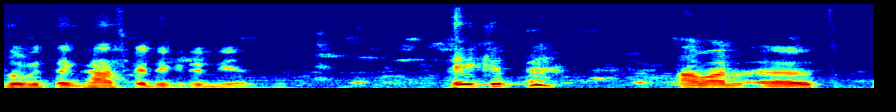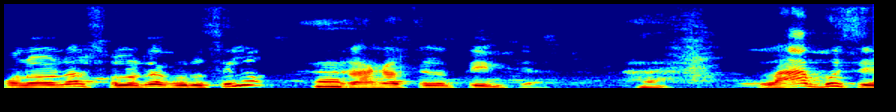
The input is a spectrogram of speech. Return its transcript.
জমি থেকে ঘাস কেটে কেটে নিয়ে আসবে। এই ক্ষেত্রে আমার পনেরো না ষোলোটা গরু ছিল হ্যাঁ। রাখা ছিল তিনটা। হ্যাঁ। লাভ হয়েছে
